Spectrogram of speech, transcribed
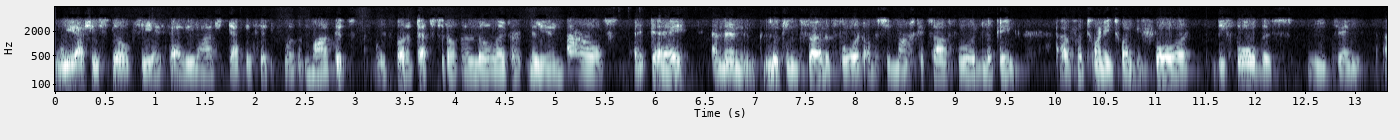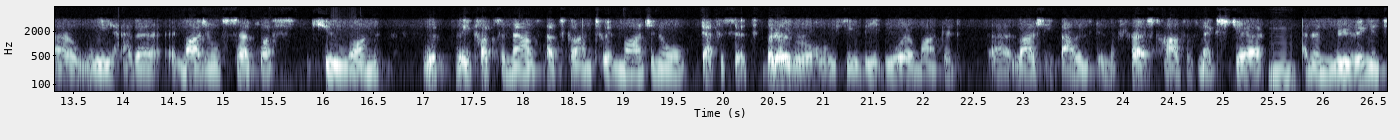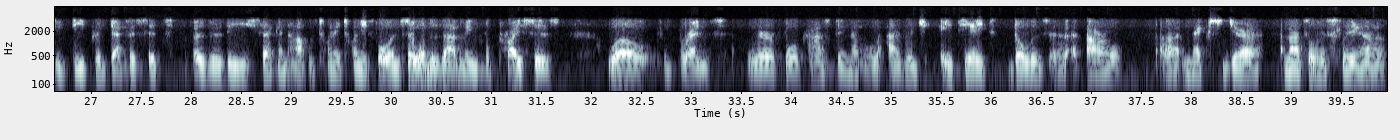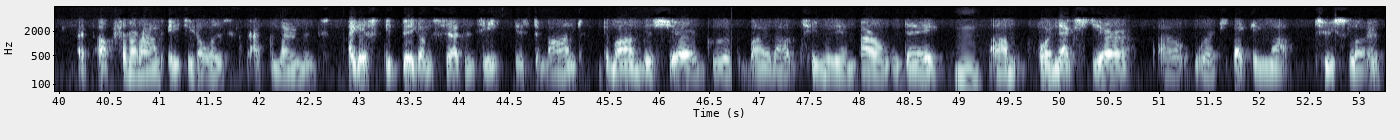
we actually still see a fairly large deficit for the market. We've got a deficit of a little over a million barrels a day. And then looking further forward, obviously markets are forward looking. Uh, for 2024, before this meeting, uh, we had a, a marginal surplus Q1 with the cuts announced, that's gone to a marginal deficit. But overall, we see the, the oil market uh, largely balanced in the first half of next year mm. and then moving into deeper deficits over the second half of 2024. And so, what does that mean for prices? Well, for Brent, we're forecasting that will average $88 a, barrel uh, next year, and that's obviously uh, up from around $80 at the moment. I guess the big uncertainty is demand. Demand this year grew by about 2 million barrels a day. Mm. Um, for next year, uh, we're expecting that to slow.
